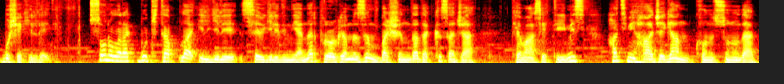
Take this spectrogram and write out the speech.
bu şekildeydi. Son olarak bu kitapla ilgili sevgili dinleyenler programımızın başında da kısaca temas ettiğimiz Hatmi Hacegan konusunu da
